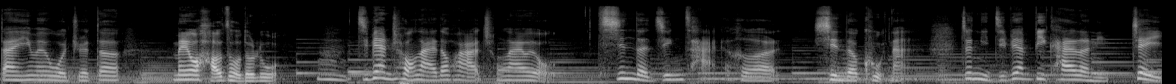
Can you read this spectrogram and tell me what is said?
但因为我觉得没有好走的路，嗯，即便重来的话，重来有新的精彩和新的苦难。就你即便避开了你这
